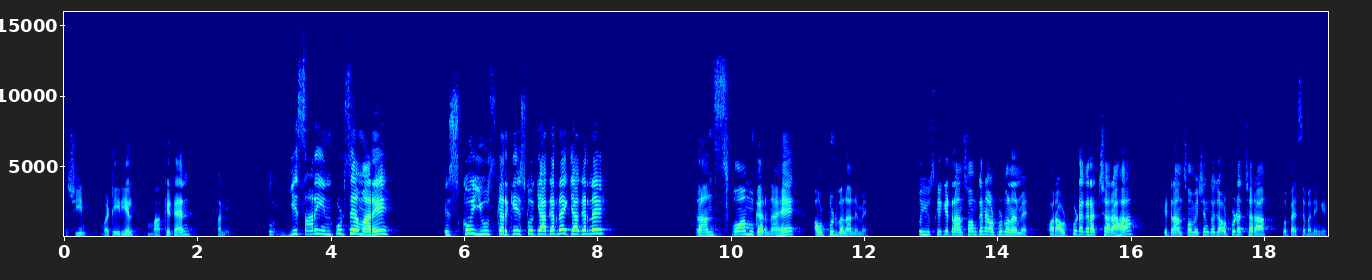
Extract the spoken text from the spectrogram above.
machine material market and money तो ये सारे इनपुट्स हैं हमारे इसको यूज़ करके इसको क्या करना है क्या करना है? ट्रांसफॉर्म करना है आउटपुट बनाने में। तो यूज़ करके ट्रांसफॉर्म करना है आउटपुट बनाने में। और आउटपुट अगर अच्छा रहा ये ट्रांसफॉर्मेशन का जो आउटपुट अच्छा रहा तो पैसे बनेंगे।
